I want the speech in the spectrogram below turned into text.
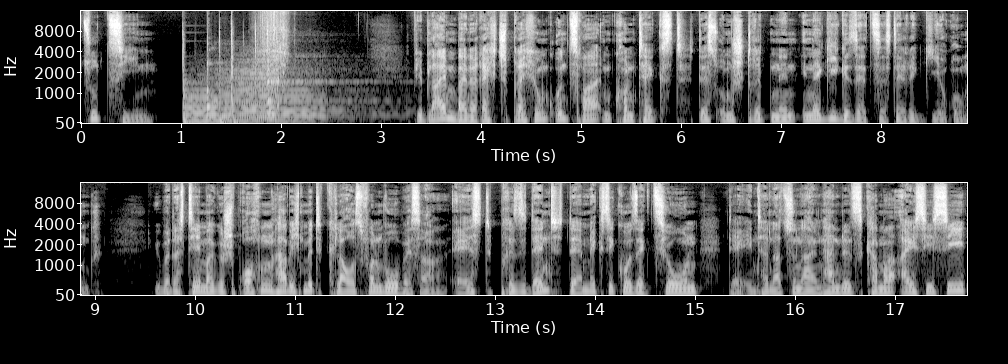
zu ziehen. Wir bleiben bei der Rechtsprechung und zwar im Kontext des umstrittenen Energiegesetzes der Regierung. Über das Thema gesprochen habe ich mit Klaus von Wobesser. Er ist Präsident der Mexiko-Sektion der Internationalen Handelskammer ICC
